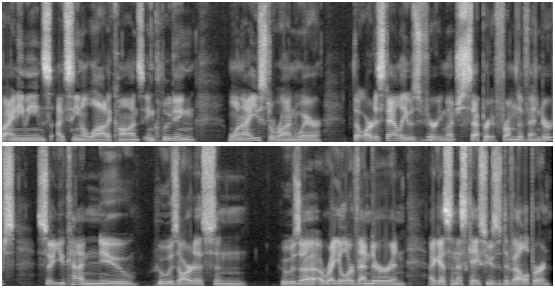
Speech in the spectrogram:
by any means. I've seen a lot of cons, including one I used to run, where the artist alley was very much separate from the vendors, so you kind of knew who was artists and who was a, a, regular vendor, and I guess in this case, who's a developer. And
